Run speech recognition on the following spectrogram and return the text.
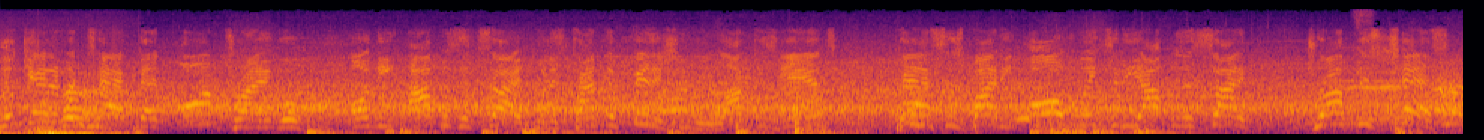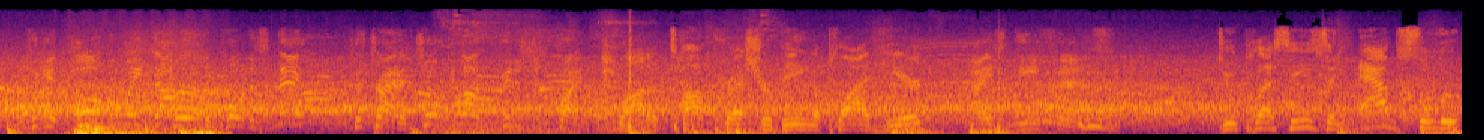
Look at him attack that triangle on the opposite side. When it's time to finish, he will lock his hands, pass his body all the way to the opposite side, drop his chest to get all the way down to his opponent's neck to try to choke him out and finish the fight. A lot of top pressure being applied here. Nice defense. Du Plessis, an absolute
